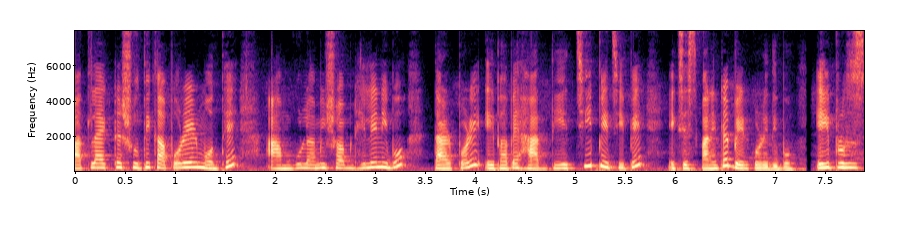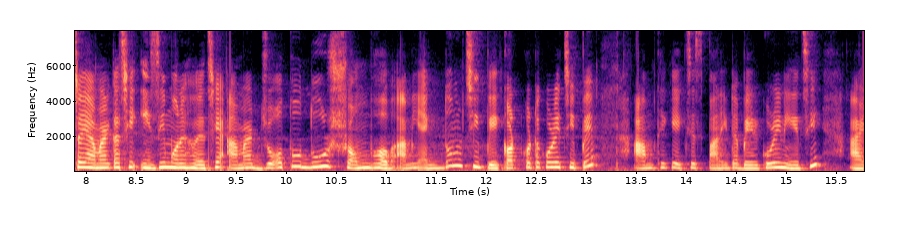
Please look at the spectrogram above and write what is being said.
পাতলা একটা সুতি কাপড়ের মধ্যে আমগুলো আমি সব ঢেলে নিব। তারপরে এভাবে হাত দিয়ে চিপে চিপে এক্সেস পানিটা বের করে দিব। এই প্রসেসটাই আমার কাছে ইজি মনে হয়েছে। আমার যত দূর সম্ভব আমি একদম চিপে, কটকটা করে চিপে আম থেকে এক্সেস পানিটা বের করে নিয়েছি। আর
